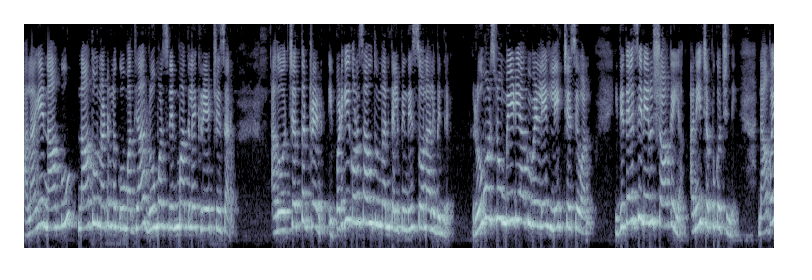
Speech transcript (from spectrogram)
అలాగే నాకు నాతో నటులకు మధ్య రూమర్స్ నిర్మాతలే క్రియేట్ చేశారు. అదో చెత్త ట్రెండ్ ఇప్పటికీ కొనసాగుతుందని తెలిపింది సోనాలి బింద్రే. రూమర్స్ను మీడియాకు వెళ్ళి లీక్ చేసేవాళ్ళు. ఇది తెలిసి నేను షాక్ అయ్యా అని చెప్పుకొచ్చింది. నాపై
